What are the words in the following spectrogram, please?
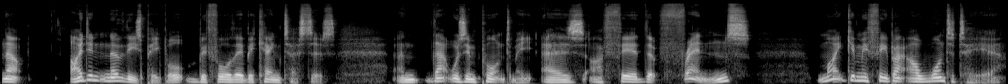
Now, I didn't know these people before they became testers, and that was important to me as I feared that friends might give me feedback I wanted to hear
